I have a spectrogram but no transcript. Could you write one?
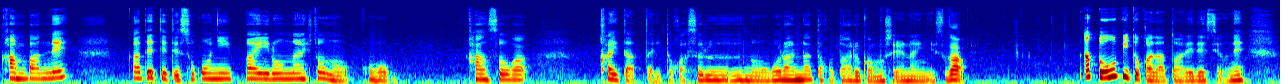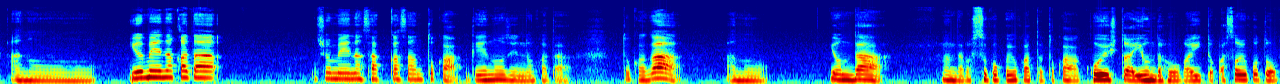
看板ねが出ててそこにいっぱいいろんな人のこう感想が書いてあったりとかするのをご覧になったことあるかもしれないんですがあと帯とかだとあれですよね。あのー、有名な方著名な作家さんとか芸能人の方とかがあの読んだなんだろうすごく良かったとかこういう人は読んだ方がいいとかそういうこと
